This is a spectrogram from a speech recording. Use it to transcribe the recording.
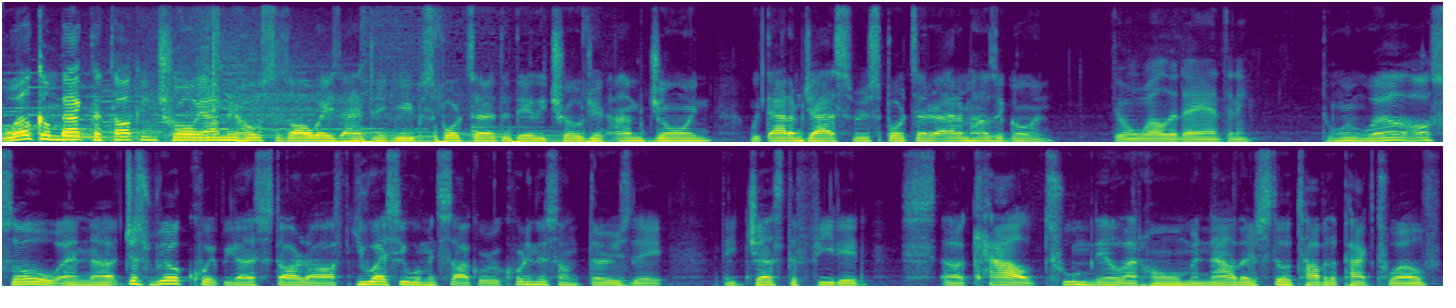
Welcome back to Talking Troy. I'm your host, as always, Anthony Grebe, sports editor at the Daily Trojan. I'm joined with Adam Jasper, sports editor. Adam, how's it going? Doing well today, Anthony. Doing well, also. And uh, just real quick, we got to start off. USC women's soccer. We're recording this on Thursday. They just defeated uh, Cal 2 0 at home, and now they're still top of the Pac 12.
